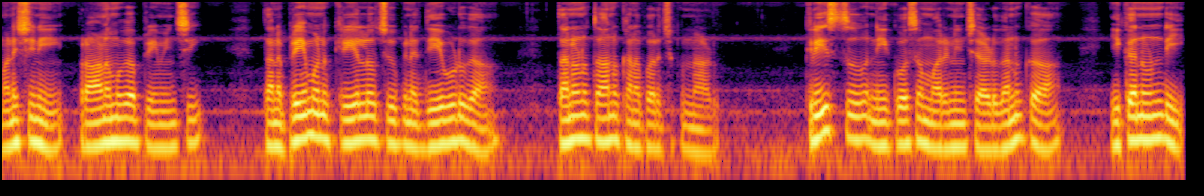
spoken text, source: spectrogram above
మనిషిని ప్రాణముగా ప్రేమించి తన ప్రేమను క్రియల్లో చూపిన దేవుడుగా తనను తాను కనపరుచుకున్నాడు. క్రీస్తు నీ కోసం మరణించాడు గనుక ఇక నుండి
